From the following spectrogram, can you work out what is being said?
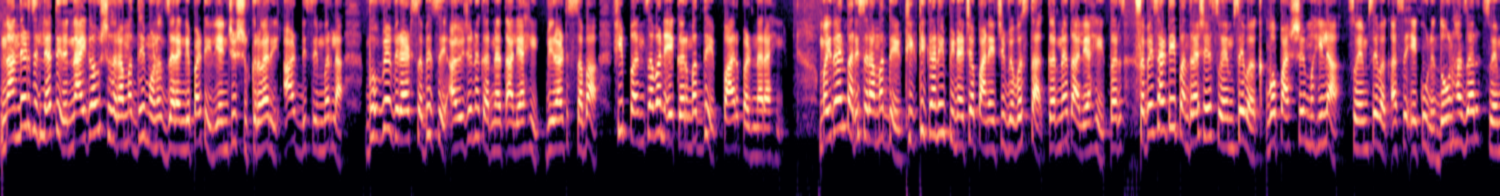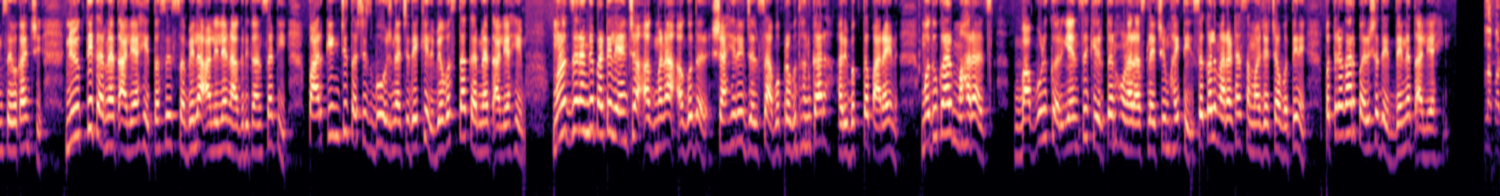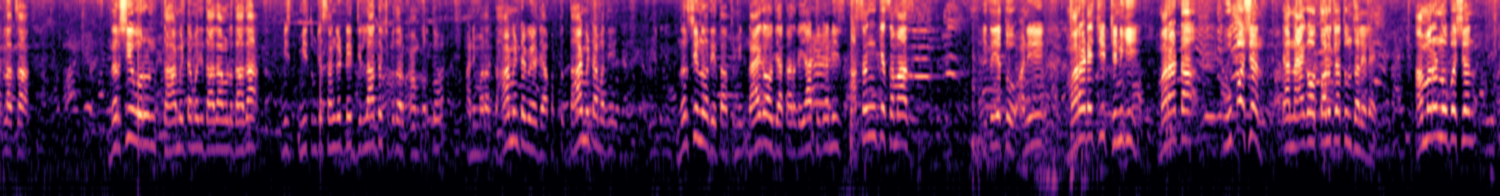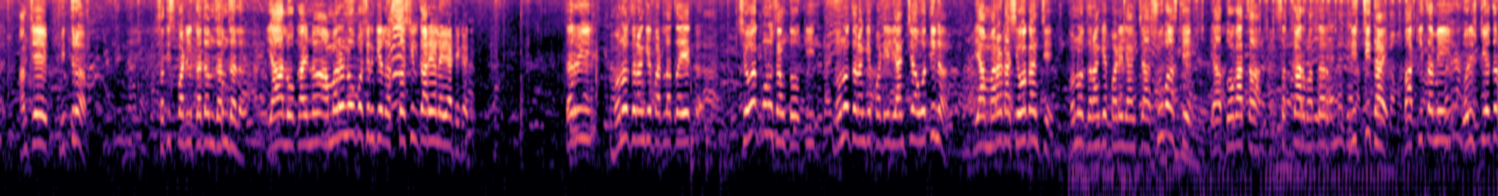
नांदेड जिल्ह्यातील नायगाव शहरामध्ये मनोज जरांगे पाटील यांची शुक्रवारी आठ डिसेंबरला भव्य विराट सभेचे आयोजन करण्यात आले आहे. विराट सभा ही पंचावन्न एकरमध्ये पार पडणार आहे. मैदान परिसरामध्ये ठिकठिकाणी पिण्याच्या पाण्याची व्यवस्था करण्यात आली आहे. तर सभेसाठी पंधराशे स्वयंसेवक व पाचशे महिला स्वयंसेवक असे एकूण दोन हजार स्वयंसेवकांची नियुक्ती करण्यात आली आहे. तसेच सभेला आलेल्या नागरिकांसाठी पार्किंगची तसेच भोजनाची देखील व्यवस्था करण्यात आली आहे. मनोज जरांगे पाटील यांच्या आगमना अगोदर शाहिरी जलसा व प्रबोधनकार हरिभक्त पारायण मधुकार महाराज बाबुळकर यांचे कीर्तन होणार असल्याची माहिती सकल मराठा समाजाच्या वतीने पत्रकार परिषदेत देण्यात आली आहे. ला पाटलाचा नरशीवरून दहा मिनिटांमध्ये दादा म्हणलं दादा मी मी तुमच्या संघटनेत जिल्हाध्यक्ष पदावर काम करतो आणि मला दहा मिनटं वेळ द्या. फक्त दहा मिनिटामध्ये नर्शी न देता तुम्ही नायगाव द्या. कारण का या ठिकाणी असंख्य समाज इथं येतो. आणि मराठ्याची ठिणगी मराठा उपोषण या नायगाव तालुक्यातून झालेलं आहे. आमरण उपोषण आमचे मित्र सतीश पाटील कदम जन्म झालं. या लोकांनं आमरण उपोषण केलं तहसील कार्यालय या ठिकाणी. तरी मनोज रांगे पाटलाचा एक सेवक म्हणून सांगतो की मनोज रांगे पाटील यांच्या वतीनं या मराठा सेवकांचे मनोज रांगे पाटील यांच्या शुभ असते या दोघाचा सत्कार मात्र निश्चित आहे. बाकीचा मी वरिष्ठ जर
